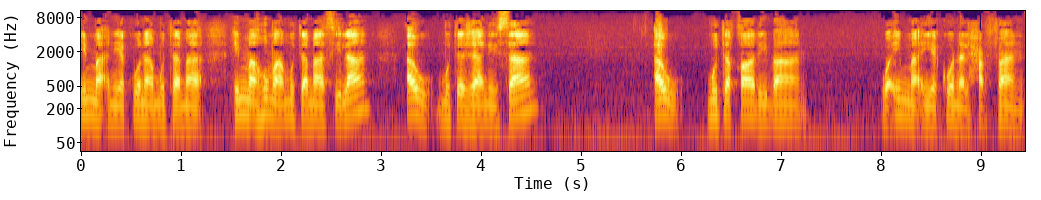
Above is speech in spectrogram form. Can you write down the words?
إما أن يكونا متما إما هما متماثلان أو متجانسان أو متقاربان وإما أن يكون الحرفان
